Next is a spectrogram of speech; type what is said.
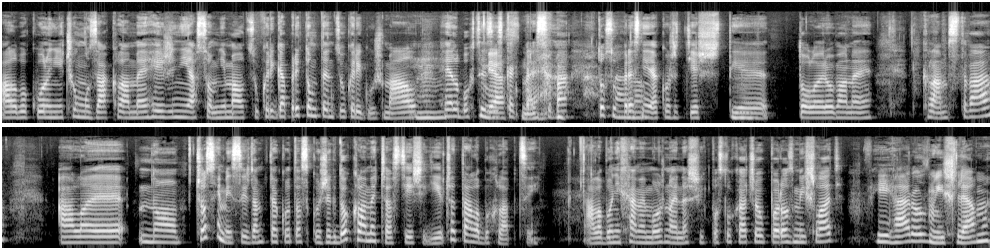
alebo kvôli niečomu zaklame, hej, že nie, ja som nemal cukrík a pritom ten cukrík už mal, mm, hej, lebo chce získať pre seba. To sú presne akože tiež tie mm. tolerované klamstvá. Ale no, čo si myslíš, dám takú otázku, že kto klame častejšie, dievčatá alebo chlapci? Alebo necháme možno aj našich poslucháčov porozmýšľať? Fíha, rozmýšľam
